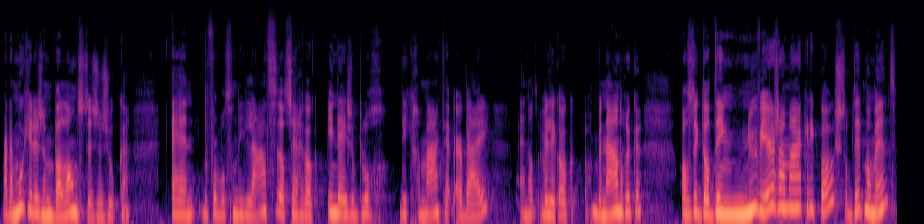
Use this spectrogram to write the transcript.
Maar dan moet je dus een balans tussen zoeken. En bijvoorbeeld van die laatste, dat zeg ik ook in deze blog die ik gemaakt heb erbij en dat wil ik ook benadrukken, als ik dat ding nu weer zou maken, die post, op dit moment,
